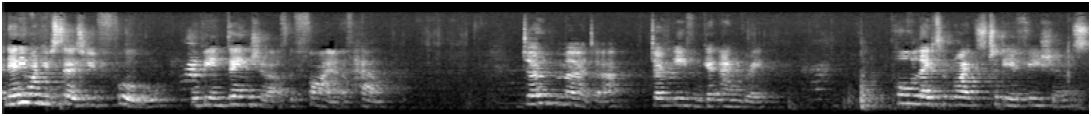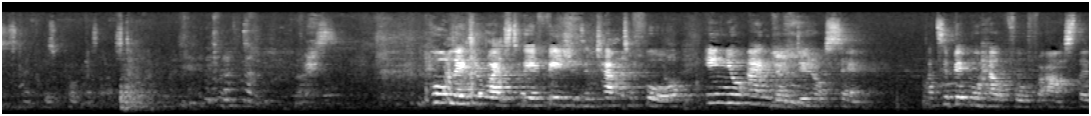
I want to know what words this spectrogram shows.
And anyone who says, You fool, will be in danger of the fire of hell. Don't murder, don't even get angry. Paul later writes to the Ephesians, nice. Paul later writes to the Ephesians in chapter 4, in your anger do not sin. That's a bit more helpful for us than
